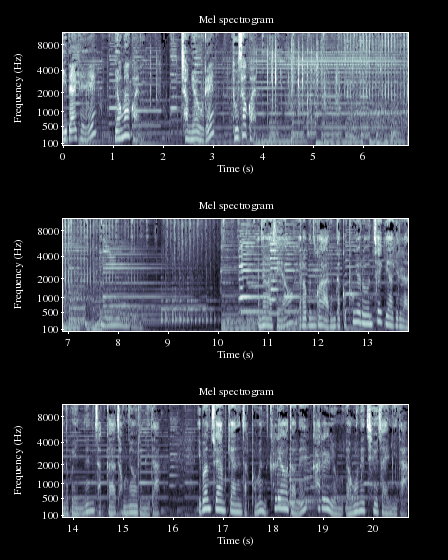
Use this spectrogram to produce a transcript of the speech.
이다혜의 영화관, 정여울의 도서관. 안녕하세요. 여러분과 아름답고 풍요로운 책 이야기를 나누고 있는 작가 정여울입니다. 이번 주에 함께하는 작품은 클레어 던의 칼을 용 영혼의 치유자입니다.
